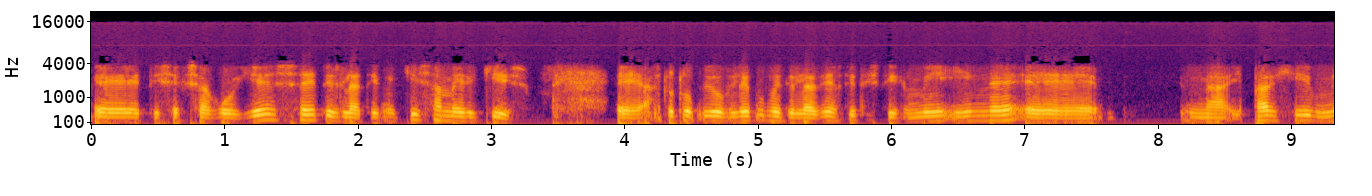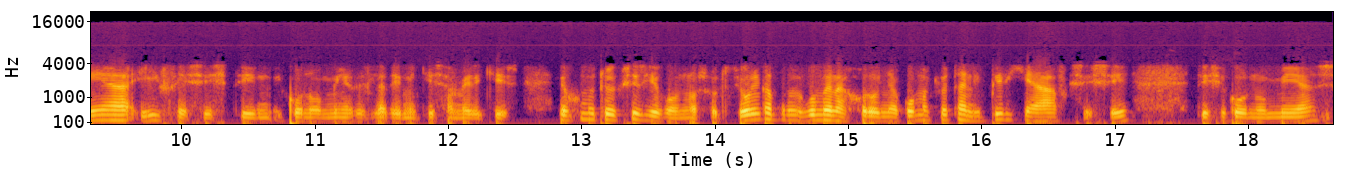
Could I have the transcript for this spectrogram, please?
ε, τις εξαγωγές ε, της Λατινικής Αμερικής. αυτό το οποίο βλέπουμε δηλαδή αυτή τη στιγμή είναι να υπάρχει μία ύφεση στην οικονομία της Λατινικής Αμερικής. Έχουμε το εξής γεγονός, ότι όλα τα προηγούμενα χρόνια, ακόμα και όταν υπήρχε αύξηση της οικονομίας,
